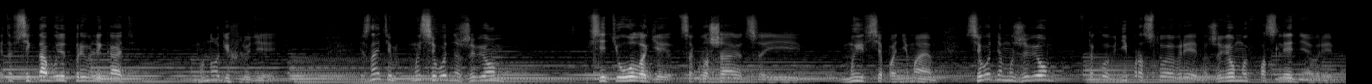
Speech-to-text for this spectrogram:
Это всегда будет привлекать многих людей. И знаете, мы сегодня живем все теологи соглашаются, и мы все понимаем. Сегодня мы живем в такое в непростое время, живем мы в последнее время.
